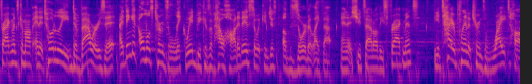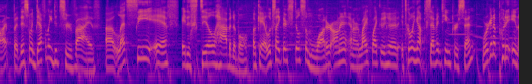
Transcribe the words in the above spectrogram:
Fragments come off and it totally devours it. I think it almost turns liquid because of how hot it is, so it can just absorb it like that. And it shoots out all these fragments. The entire planet turns white hot, but this one definitely did survive. Uh, let's see if it is still habitable. Okay, it looks like there's still some water on it and our life likelihood, it's going up 17%. We're gonna put it in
